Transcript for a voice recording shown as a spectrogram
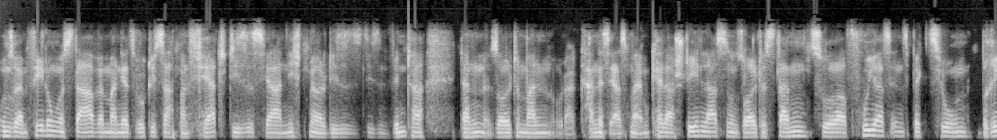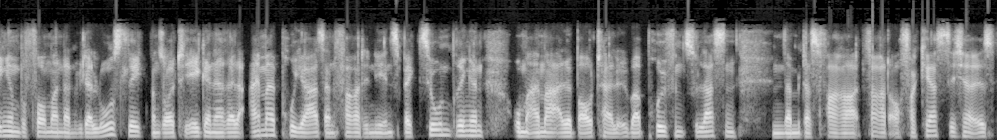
Unsere Empfehlung ist da, wenn man jetzt wirklich sagt, man fährt dieses Jahr nicht mehr oder dieses, diesen Winter, dann sollte man oder kann es erstmal im Keller stehen lassen und sollte es dann zur Frühjahrsinspektion bringen, bevor man dann wieder loslegt. Man sollte eh generell einmal pro Jahr sein Fahrrad in die Inspektion bringen, um einmal alle Bauteile überprüfen zu lassen, damit das Fahrrad, Fahrrad auch verkehrssicher ist.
